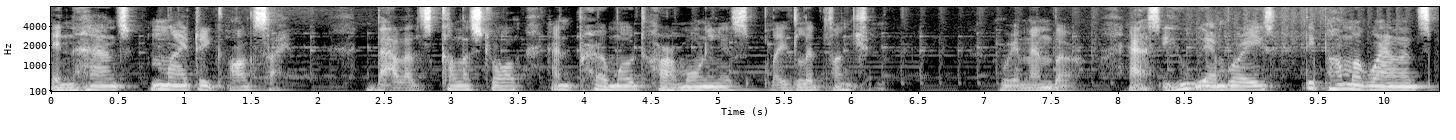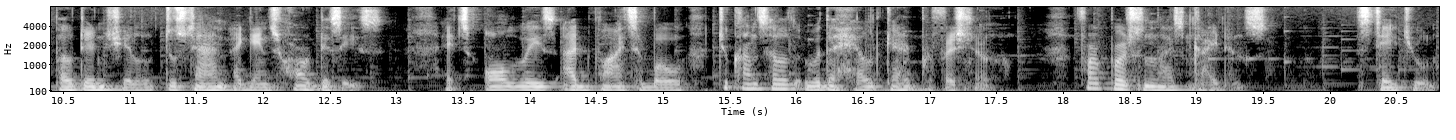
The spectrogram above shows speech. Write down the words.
enhance nitric oxide, balance cholesterol, and promote harmonious platelet function. Remember, as you embrace the pomegranate's potential to stand against heart disease, it's always advisable to consult with a healthcare professional for personalized guidance. Stay tuned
